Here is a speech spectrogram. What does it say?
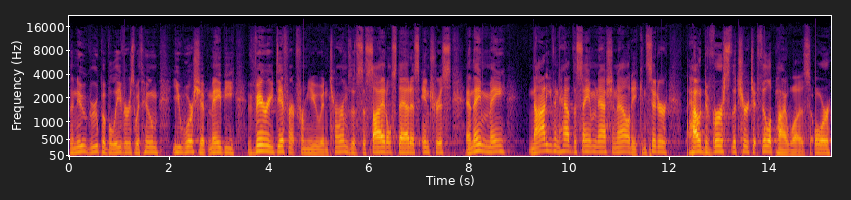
The new group of believers with whom you worship may be very different from you in terms of societal status, interests, and they may not even have the same nationality. Consider how diverse the church at Philippi was, or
